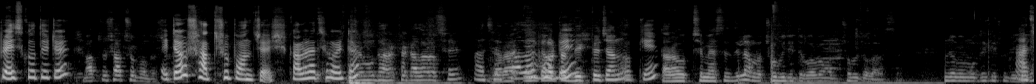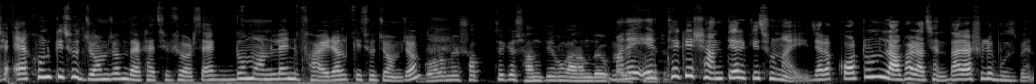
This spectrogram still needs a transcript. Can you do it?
প্রাইস কত এটার? মাত্র সাতশো পঞ্চাশ এটাও সাতশো পঞ্চাশ। কালার আছে কয়টা? এর মধ্যে আরেকটা কালার আছে। আচ্ছা, এই কালারটা দেখতে চান. তারা হচ্ছে মেসেজ দিলে আমরা ছবি দিতে পারব আমাদের ছবি তোলা আছে। আচ্ছা এখন কিছু জমজম দেখাচ্ছি ফিওর্স একদম অনলাইন ভাইরাল কিছু জমজম। গরমে সব থেকে শান্তি এবং আরামদায়ক মানে এর থেকে শান্তি আর কিছু নাই। যারা কটন লাভার আছেন তারা আসলে বুঝবেন।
